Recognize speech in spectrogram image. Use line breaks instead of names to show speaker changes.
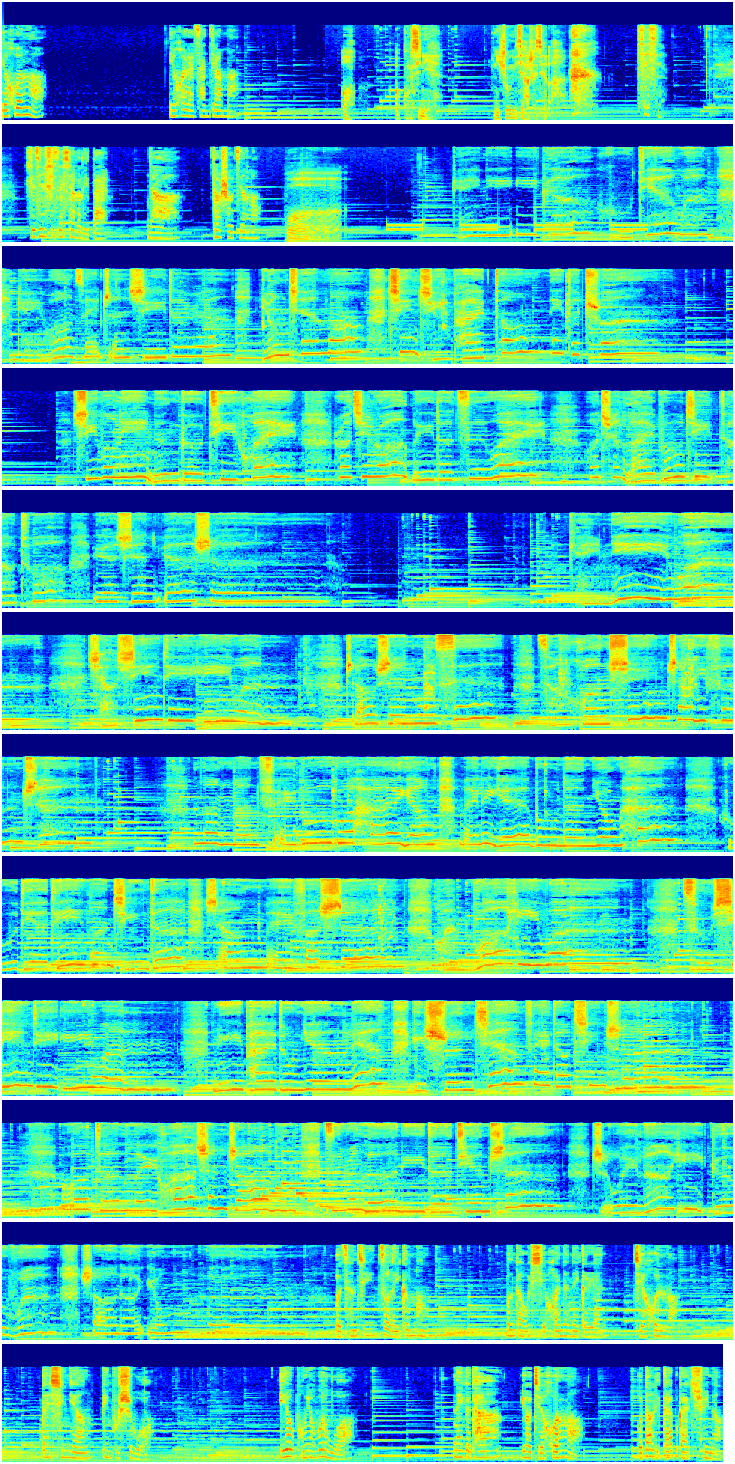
结婚了，你会来参加吗？
哦，恭喜你，你终于嫁出去了。
谢谢。时间是在下个礼拜，那到时候见喽。
我。给你一个蝴蝶吻，给我最珍惜的人，用睫毛轻轻拍动你的唇，希望你能够体会若即若离的滋味，我却来不及逃脱，越陷越深。给你一吻，小心地一吻，朝生暮死。
我曾经做了一个梦，梦到我喜欢的那个人结婚了，但新娘并不是我。也有朋友问我，那个他要结婚了，我到底该不该去呢？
